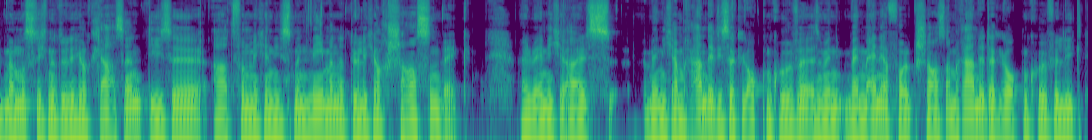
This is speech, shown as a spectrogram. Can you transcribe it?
man muss sich natürlich auch klar sein, diese Art von Mechanismen nehmen natürlich auch Chancen weg. Weil wenn ich als wenn ich am Rande dieser Glockenkurve, also wenn, wenn meine Erfolgschance am Rande der Glockenkurve liegt,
